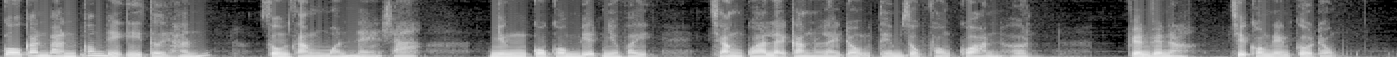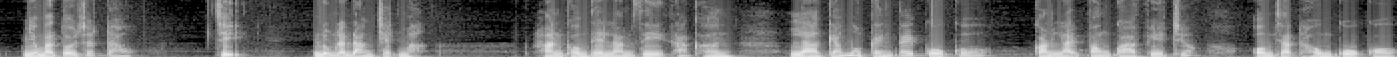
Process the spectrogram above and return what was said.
Cô căn bản không để ý tới hắn, dùng rằng muốn né ra. Nhưng cô không biết như vậy, chẳng qua lại càng lay động thêm dục vọng của hắn hơn. Viên viên à, chị không nên cử động. Nhưng mà tôi rất đau. Chị, đúng là đáng chết mà. Hắn không thể làm gì khác hơn là kéo một cánh tay của cô, còn lại vòng qua phía trước, ôm chặt hông của cô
